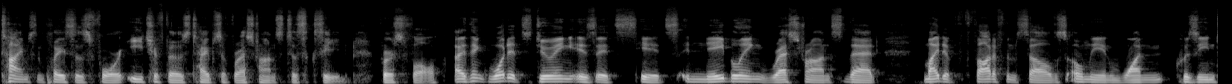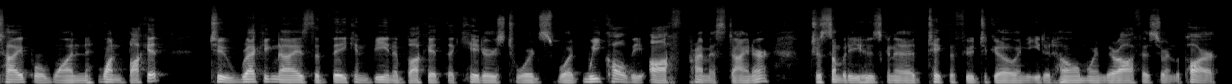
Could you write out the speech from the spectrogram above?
times and places for each of those types of restaurants to succeed. First of all, I think what it's doing is it's it's enabling restaurants that might have thought of themselves only in one cuisine type or one one bucket to recognize that they can be in a bucket that caters towards what we call the off premise diner, which is somebody who's going to take the food to go and eat at home or in their office or in the park.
